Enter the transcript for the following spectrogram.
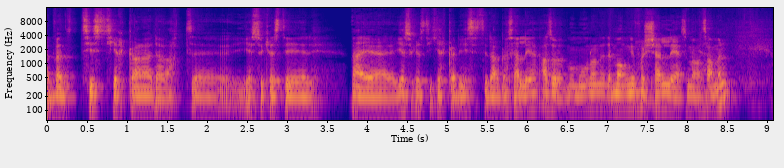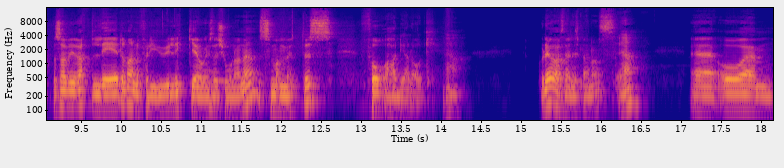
Adventistkirka, det har vært eh, Jesu Kristi Nei, eh, Jesu Kristi kirke de siste dagers hellige. Altså mormonene. Det er mange forskjellige som har vært sammen. Og så har vi vært lederne for de ulike organisasjonene som har møttes for å ha dialog. Ja. Og det var veldig spennende. ja. Eh, og um,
